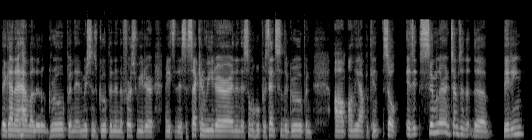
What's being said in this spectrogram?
they're gonna have a little group, and the admissions group, and then the first reader makes this a second reader, and then there's someone who presents to the group and um, on the applicant. So is it similar in terms of the, the bidding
